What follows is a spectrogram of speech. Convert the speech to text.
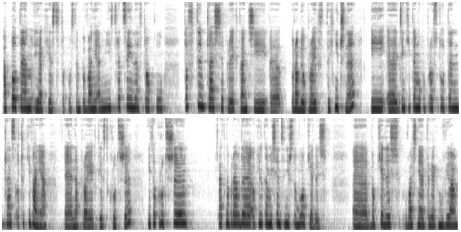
a potem, jak jest to postępowanie administracyjne w toku, to w tym czasie projektanci e, robią projekt techniczny i e, dzięki temu po prostu ten czas oczekiwania na projekt jest krótszy i to krótszy tak naprawdę o kilka miesięcy niż to było kiedyś. Bo kiedyś właśnie, tak jak mówiłam,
